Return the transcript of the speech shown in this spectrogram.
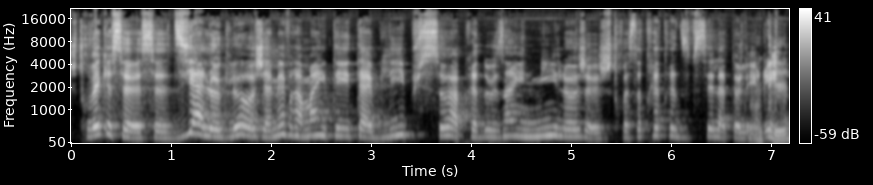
je trouvais que ce, dialogue-là a jamais vraiment été établi. Puis ça, après deux ans et demi, là, je, trouvais ça très, très difficile à tolérer.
